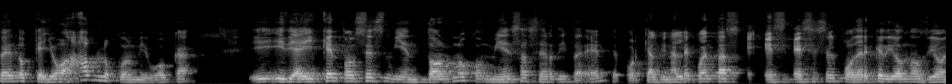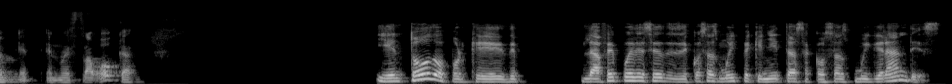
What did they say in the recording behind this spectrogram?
es lo que yo hablo con mi boca. Y, de ahí que entonces mi entorno comienza a ser diferente, porque al final de cuentas es, ese es el poder que Dios nos dio en, en, nuestra boca. Y en todo, porque la fe puede ser desde cosas muy pequeñitas a cosas muy grandes.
